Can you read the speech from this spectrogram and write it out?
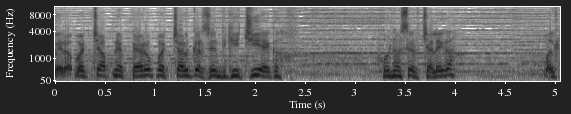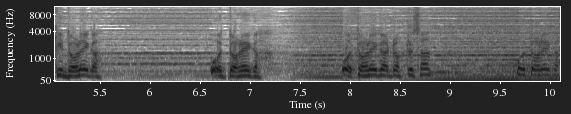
मेरा बच्चा अपने पैरों पर चलकर ज़िंदगी जिएगा। वो न सिर्फ़ चलेगा, बल्कि दौड़ेगा। वो दौड़ेगा वो दौड़ेगा, डॉक्टर साहब। वो दौड़ेगा।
